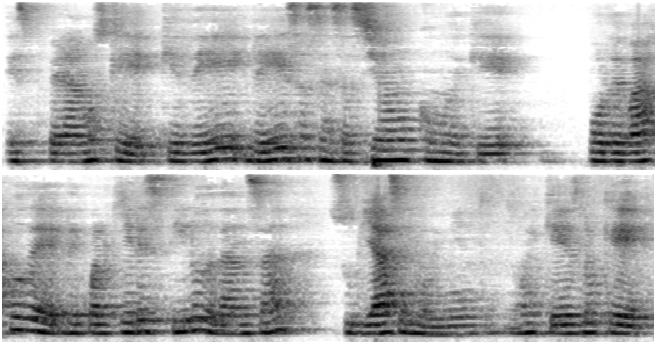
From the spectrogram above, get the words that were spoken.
esperamos que, que dé, de esa sensación como de que por debajo de, de, cualquier estilo de danza subyace el movimiento, ¿no? Y que es lo que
